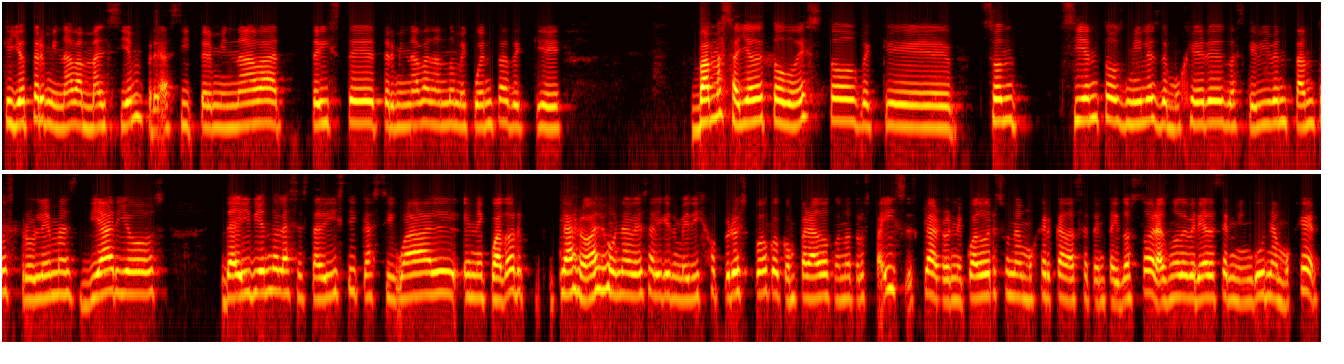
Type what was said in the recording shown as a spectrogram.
que yo terminaba mal siempre, así terminaba triste, terminaba dándome cuenta de que va más allá de todo esto, de que son cientos, miles de mujeres las que viven tantos problemas diarios, de ahí viendo las estadísticas, igual en Ecuador, claro, alguna vez alguien me dijo, pero es poco comparado con otros países. Claro, en Ecuador es una mujer cada 72 horas, no debería de ser ninguna mujer.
